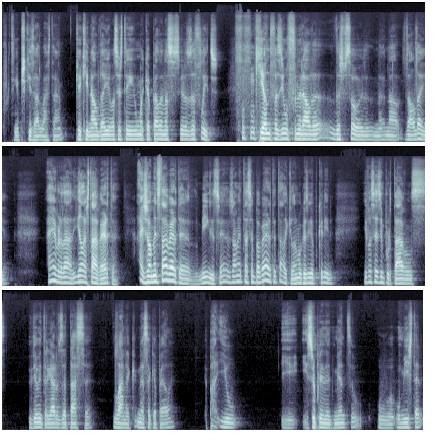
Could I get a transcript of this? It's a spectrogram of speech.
porque tinha pesquisado, lá está, que aqui na aldeia vocês têm uma capela Nossa Senhora dos Aflitos, que é onde faziam o funeral da, das pessoas na, na, da aldeia. Ah, é verdade, e ela está aberta. Ah, geralmente está aberta, é domingo, geralmente está sempre aberta e tal, aquilo era uma coisinha pequenina. E vocês importavam-se de eu entregar-vos a taça lá na, nessa capela. Epá, e, o, e, e surpreendentemente o, o, o Mister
